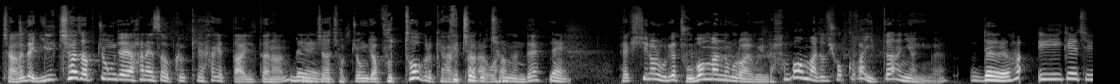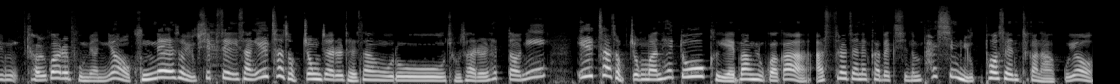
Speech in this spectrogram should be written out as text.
자, 근데 1차 접종자에 한해서 그렇게 하겠다. 일단은 네. 1차 접종자부터 그렇게 하겠다라고 그쵸, 그쵸. 했는데 네. 백신을 우리가 두 번 맞는 걸로 알고 있는데 한 번 맞아도 효과가 있다는 이야기인가요? 네, 이게 지금 결과를 보면요. 국내에서 60세 이상 1차 접종자를 대상으로 조사를 했더니 1차 접종만 해도 그 예방 효과가 아스트라제네카 백신은 86%가 나왔고요.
